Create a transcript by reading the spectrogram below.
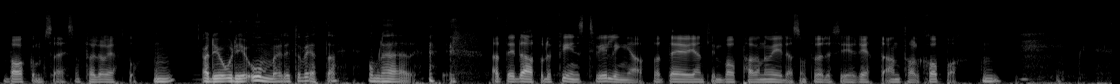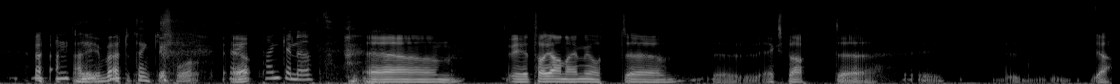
bakom sig som följer efter. Ja det är, och det är omöjligt att veta om det här. Att det är därför det finns tvillingar. För att det är egentligen bara paranoida som föddes i rätt antal kroppar. Ja, det är värt att tänka på. Ja. Tankenöt. Ehm, vi tar gärna emot uh, expert eh, ja,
